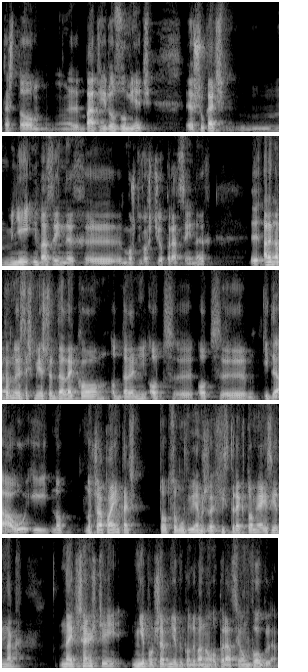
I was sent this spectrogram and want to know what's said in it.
też to y, bardziej rozumieć, y, szukać mniej inwazyjnych możliwości operacyjnych. Ale na pewno jesteśmy jeszcze daleko oddaleni od, od ideału i no, no trzeba pamiętać to, co mówiłem, że histerektomia jest jednak najczęściej niepotrzebnie wykonywaną operacją w ogóle.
